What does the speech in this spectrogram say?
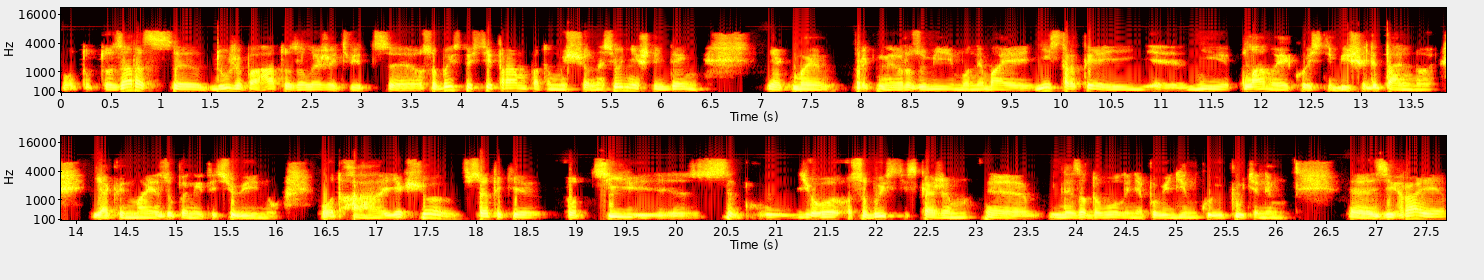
От, тобто зараз е, дуже багато залежить від е, особистості Трампа, тому що на сьогоднішній день, як ми розуміємо, немає ні стратегії, ні- плану якогось тим більше детального, як він має зупинити цю війну. От, а якщо все-таки от ці е, його особисті, скажімо, е, незадоволення поведінкою Путіним е, зіграє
